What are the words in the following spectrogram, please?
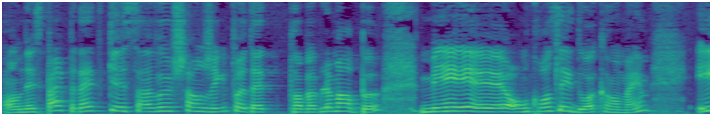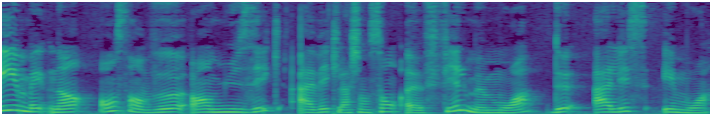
On espère peut-être que ça va changer, peut-être, probablement pas, mais euh, on croise les doigts quand même. Et maintenant, on s'en va en musique avec la chanson euh, Filme-moi de Alice et moi.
